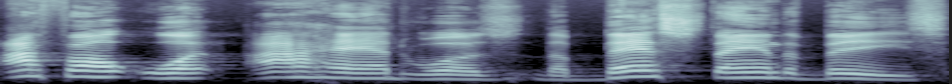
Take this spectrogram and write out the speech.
I thought what I had was the best stand of bees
